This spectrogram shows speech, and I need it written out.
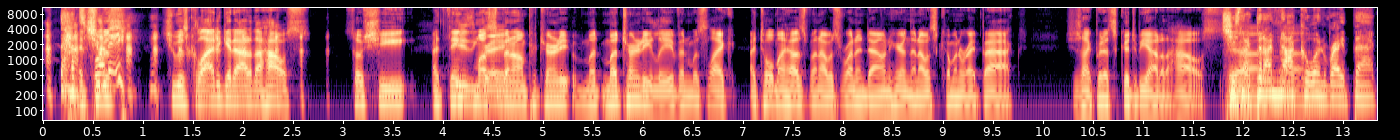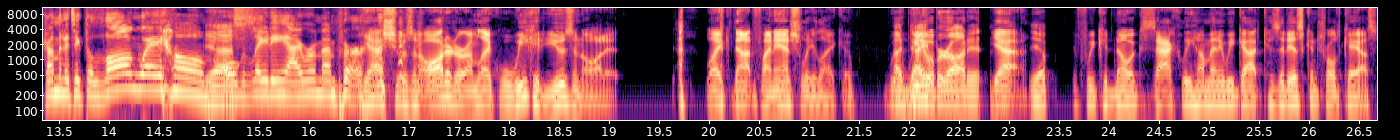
and she was she was glad to get out of the house. So she I think She's must have been on paternity maternity leave and was like I told my husband I was running down here and then I was coming right back. She's like, but it's good to be out of the house. She's like, but I'm not going right back. I'm going to take the long way home. Yes. Old lady, I remember. yeah, she was an auditor. I'm like, well, we could use an audit, like not financially, like a, we- a we do diaper audit. Yeah. Yep. If we could know exactly how many we got, because it is controlled chaos.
